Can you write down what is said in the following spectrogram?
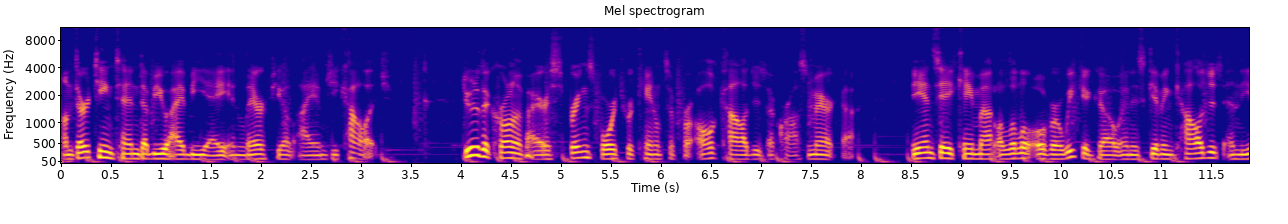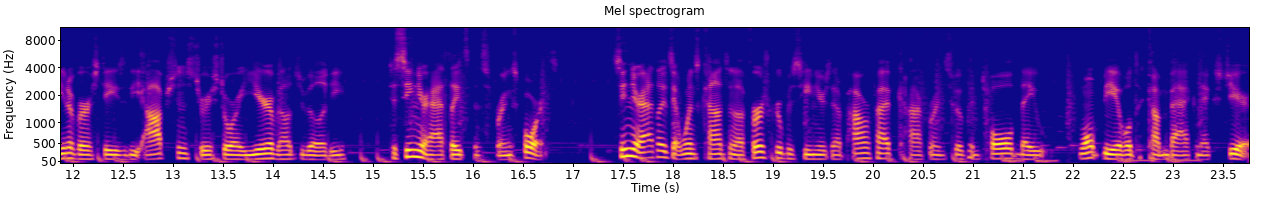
on 1310 WIBA in Learfield IMG College. Due to the coronavirus, spring sports were canceled for all colleges across America. The NCAA came out a little over a week ago and is giving colleges and the universities the options to restore a year of eligibility to senior athletes in spring sports. Senior athletes at Wisconsin are the first group of seniors in a Power 5 conference who have been told they won't be able to come back next year.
